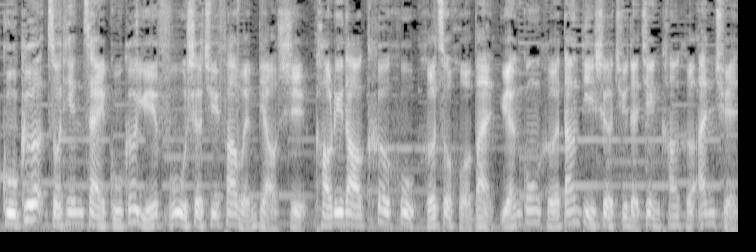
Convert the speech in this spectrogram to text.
谷歌昨天在谷歌云服务社区发文表示，考虑到客户、合作伙伴、员工和当地社区的健康和安全，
